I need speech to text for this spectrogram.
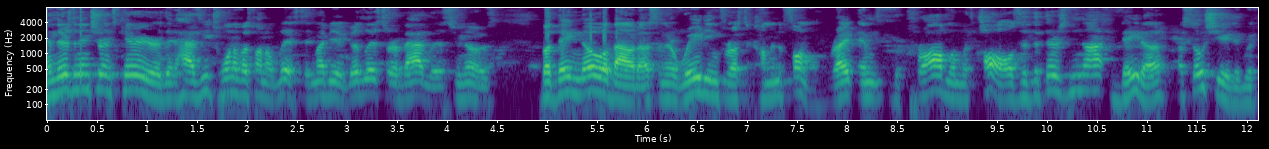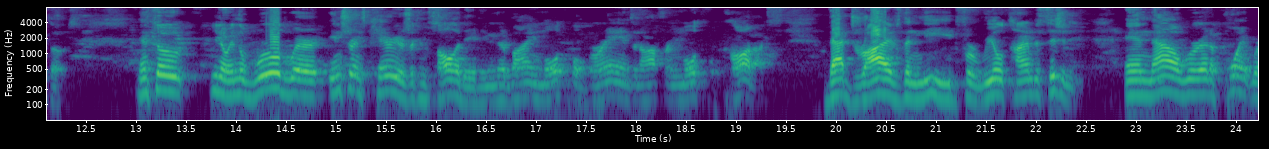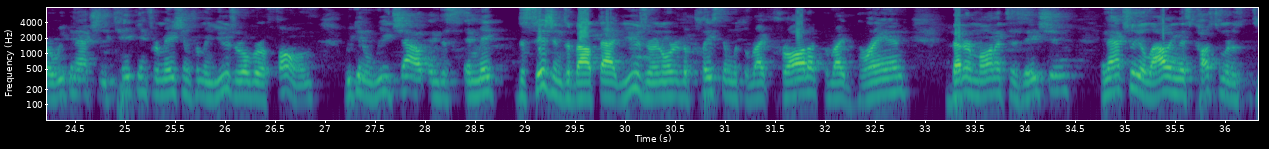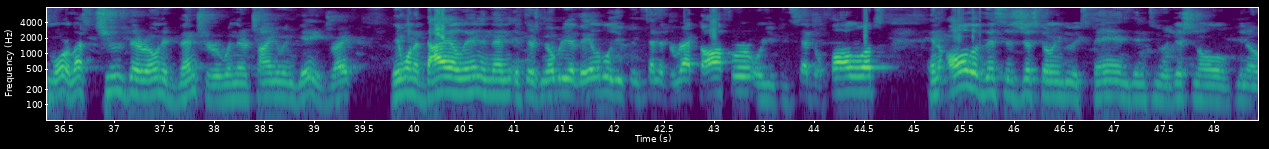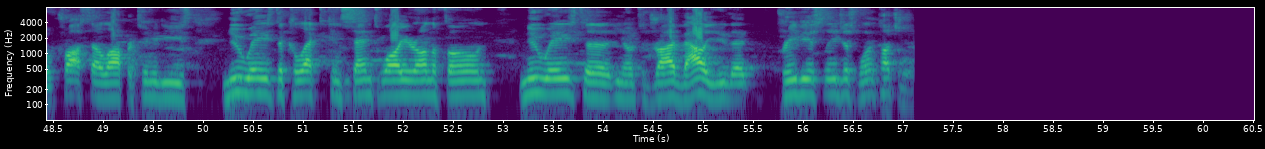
And there's an insurance carrier that has each one of us on a list. It might be a good list or a bad list, who knows? But they know about us and they're waiting for us to come in the funnel, right? And the problem with calls is that there's not data associated with those. And so, you know, in the world where insurance carriers are consolidating and they're buying multiple brands and offering multiple products, that drives the need for real-time decisioning. And now we're at a point where we can actually take information from a user over a phone. We can reach out and, and make decisions about that user in order to place them with the right product, the right brand, better monetization, and actually allowing this customer to more or less choose their own adventure when they're trying to engage, right? They want to dial in, and then if there's nobody available, you can send a direct offer or you can schedule follow-ups. And all of this is just going to expand into additional, you know, cross-sell opportunities, new ways to collect consent while you're on the phone, new ways to, you know, to drive value that previously just weren't touchable.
